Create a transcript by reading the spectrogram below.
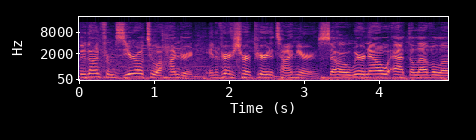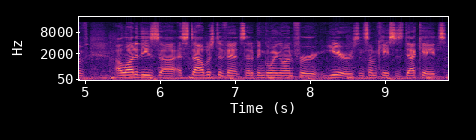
We've gone from zero to 100 in a very short period of time here. So we're now at the level of a lot of these uh, established events that have been going on for years, in some cases decades.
